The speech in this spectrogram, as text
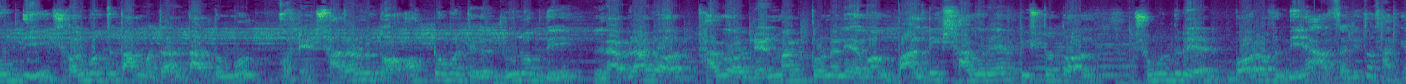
অবধি সর্বোচ্চ তাপমাত্রার তারতম্য ঘটে। সাধারণত অক্টোবর থেকে জুন অবধি ল্যাব্রাডর, সাগর, ডেনমার্ক প্রণালী এবং বাল্টিক সাগরের পৃষ্ঠতল সমুদ্রের বরফ দিয়ে আচ্ছাদিত থাকে।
